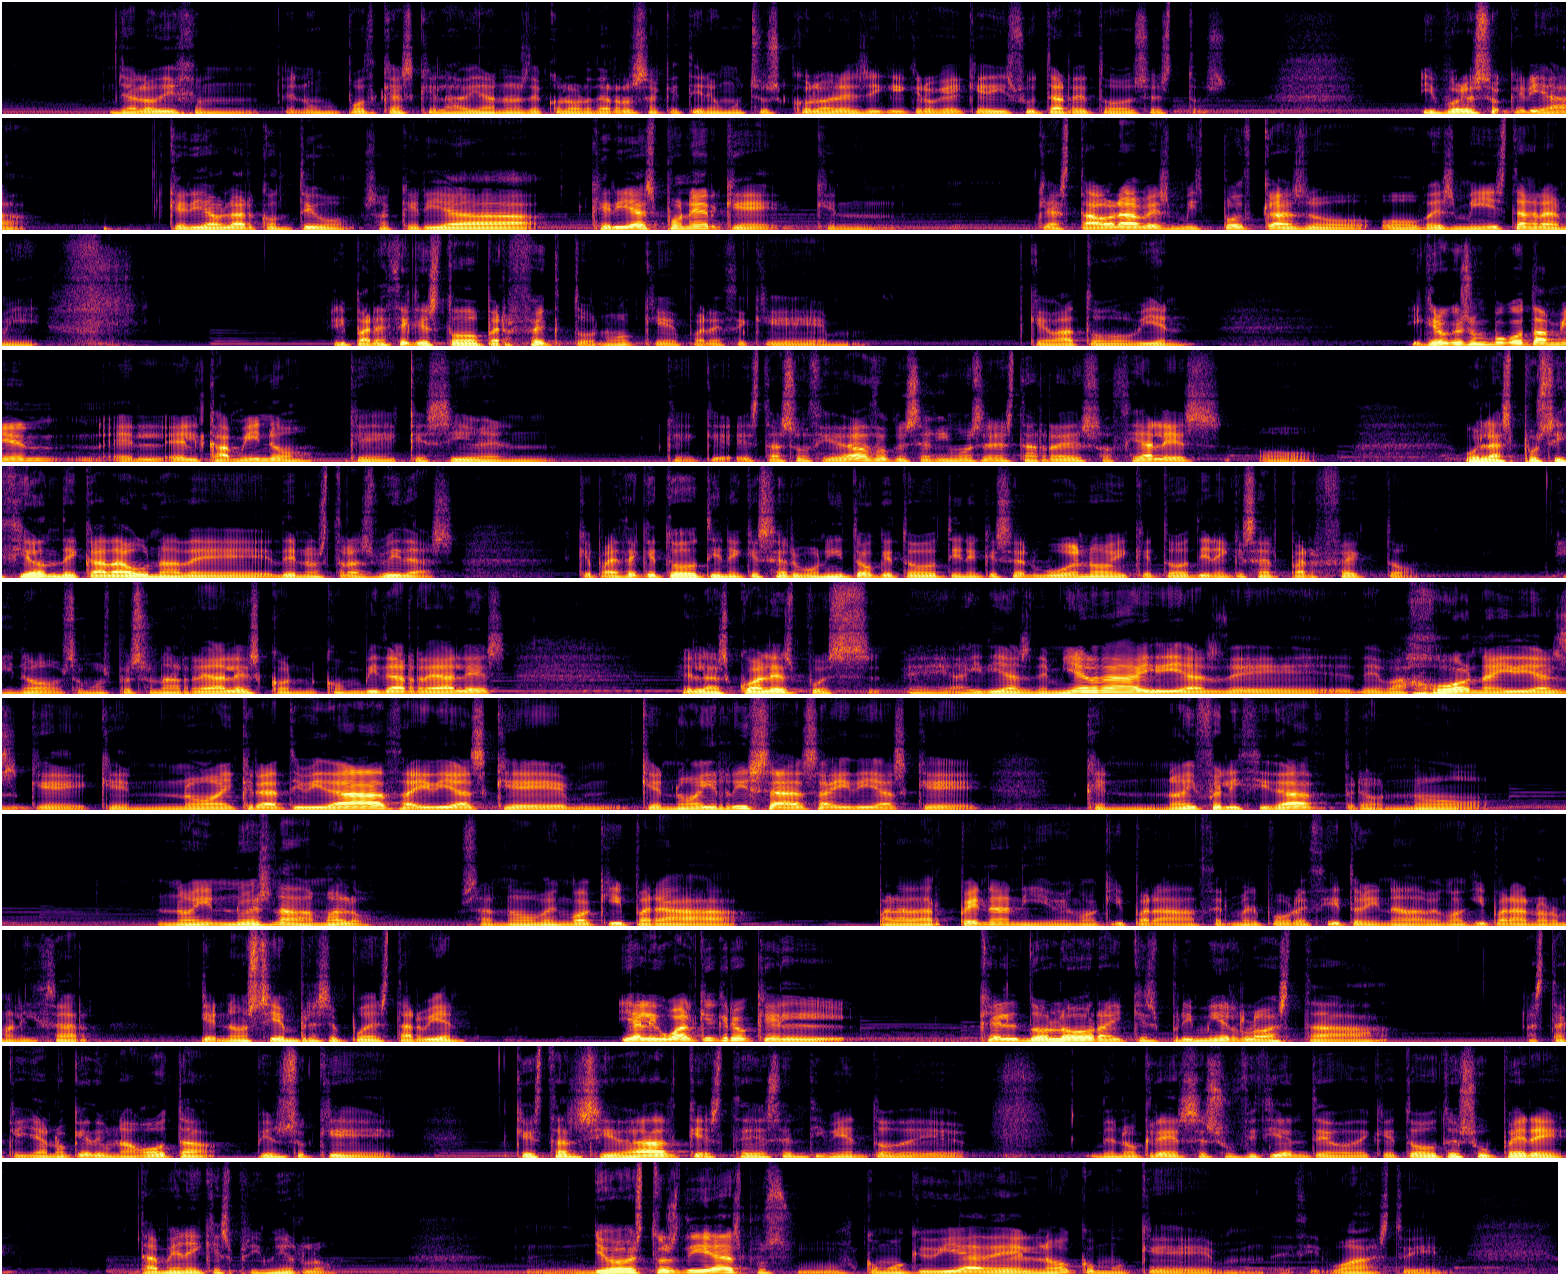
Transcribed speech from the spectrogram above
Ya lo dije en, un podcast que la vida no es de color de rosa, que tiene muchos colores y que creo que hay que disfrutar de todos estos. Y por eso quería, quería hablar contigo. O sea, quería, quería exponer que, que, hasta ahora ves mis podcasts o, ves mi Instagram y, y parece que es todo perfecto, ¿no? Que parece que, que va todo bien. Y creo que es un poco también el, el camino que, que siguen que, que, esta sociedad o que seguimos en estas redes sociales o en la exposición de cada una de, de, nuestras vidas. Que parece que todo tiene que ser bonito, que todo tiene que ser bueno y que todo tiene que ser perfecto. Y no, somos personas reales con, con vidas reales en las cuales pues eh, hay días de mierda, hay días de, de bajón, hay días que, que, no hay creatividad, hay días que, que no hay risas, hay días que, que, no hay felicidad, pero no, no, hay, no es nada malo. O sea, no vengo aquí para, para dar pena, ni vengo aquí para hacerme el pobrecito, ni nada, vengo aquí para normalizar que no siempre se puede estar bien. Y al igual que creo que el, que el dolor hay que exprimirlo hasta, hasta que ya no quede una gota, pienso que, que esta ansiedad, que este sentimiento de, de, no creerse suficiente o de que todo te supere, también hay que exprimirlo. Yo estos días, pues como que huía de él, ¿no? Como que decir, Buah, estoy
